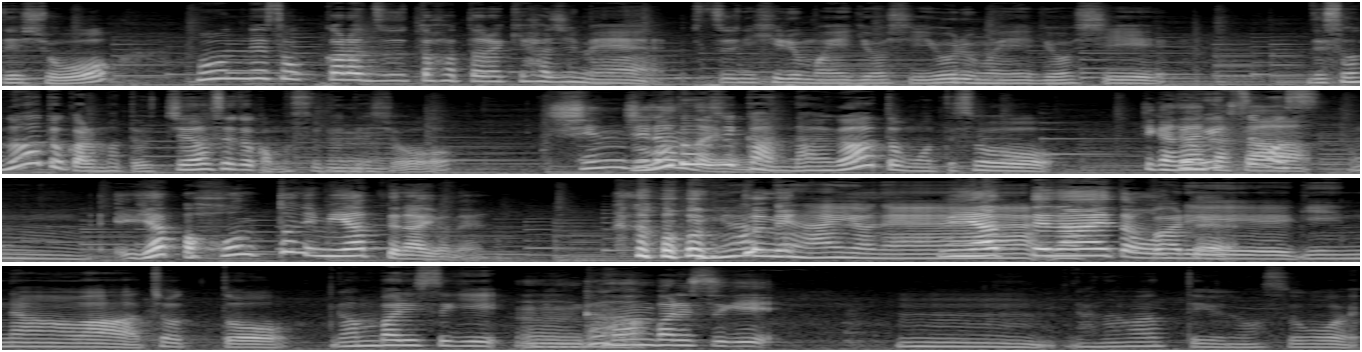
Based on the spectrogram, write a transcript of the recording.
でしょ？ほんでそっからずっと働き始め普通に昼も営業し夜も営業しでその後からまた打ち合わせとかもするんでしょ、信じらんないよ、ね、時間長と思ってそう。てかなんかさでもいつもやっぱ本当に見合ってないよねうん、見合ってにないよね。見合ってないと思って。やっぱり銀杏はちょっと頑張りすぎ。うん頑張りすぎ。いうんだなっていうのはすごい。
